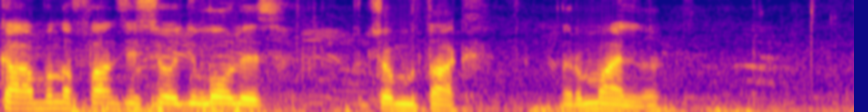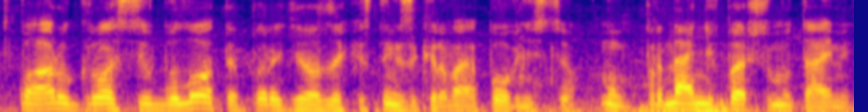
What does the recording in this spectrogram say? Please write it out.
Каму на фланзі сьогодні ловлять. Причому так, нормально. Пару кросів було, тепер його захисник закриває повністю. Ну, принаймні в першому таймі.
